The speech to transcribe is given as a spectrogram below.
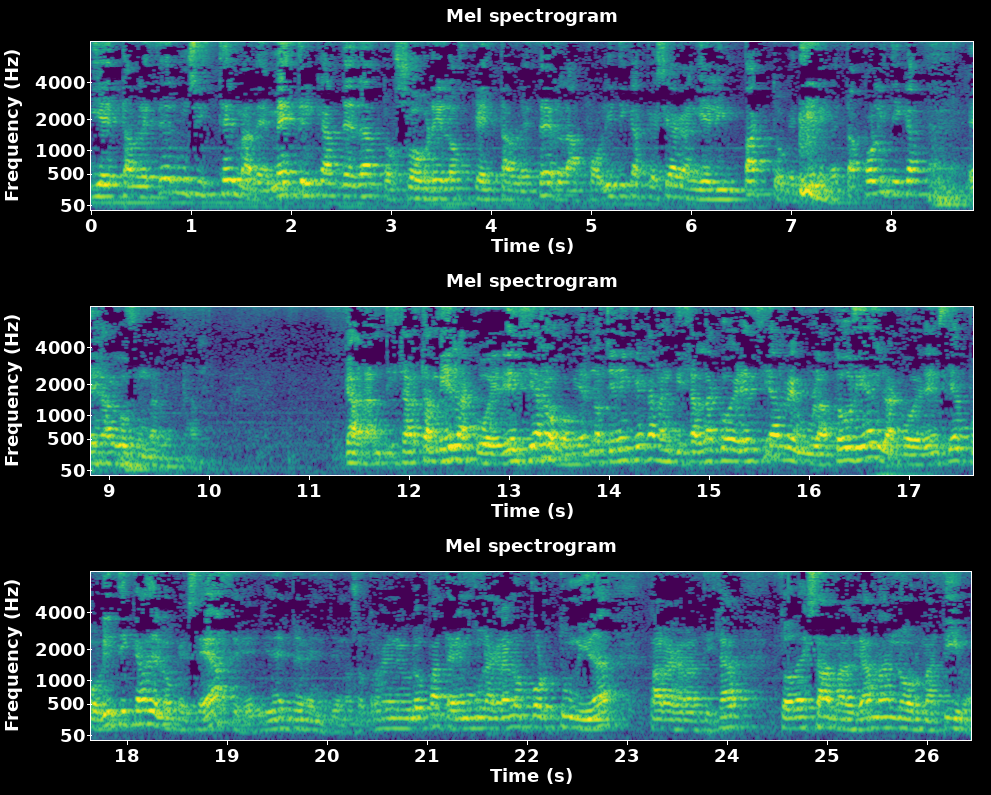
y establecer un sistema de métricas de datos sobre los que establecer las políticas que se hagan y el impacto que tienen estas políticas es algo fundamental garantizar también la coherencia, los gobiernos tienen que garantizar la coherencia regulatoria y la coherencia política de lo que se hace, evidentemente. Nosotros en Europa tenemos una gran oportunidad para garantizar toda esa amalgama normativa.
